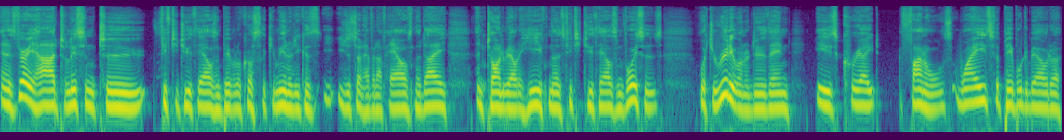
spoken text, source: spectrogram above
And it's very hard to listen to 52,000 people across the community because you just don't have enough hours in the day and time to be able to hear from those 52,000 voices. What you really want to do then is create funnels, ways for people to be able to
